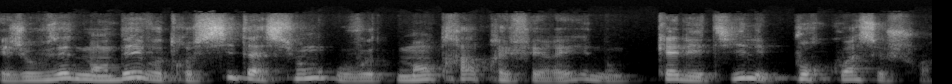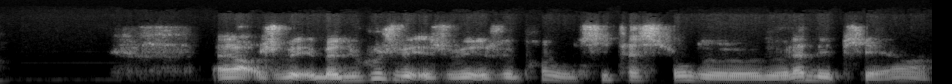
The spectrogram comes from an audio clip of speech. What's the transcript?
et je vous ai demandé votre citation ou votre mantra préféré. Donc, quel est-il et pourquoi ce choix? Alors, bah, du coup, je vais, prendre une citation de, de l'abbé Pierre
